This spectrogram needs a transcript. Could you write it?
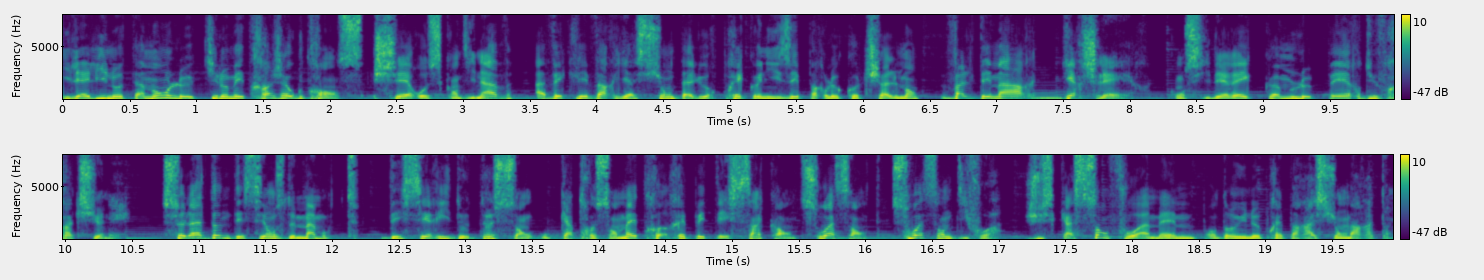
Il allie notamment le kilométrage à outrance, cher aux Scandinaves, avec les variations d'allure préconisées par le coach allemand Waldemar Gerschler, considéré comme le père du fractionné. Cela donne des séances de mammouth, des séries de 200 ou 400 mètres répétées 50, 60, 70 fois, jusqu'à 100 fois même pendant une préparation marathon.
